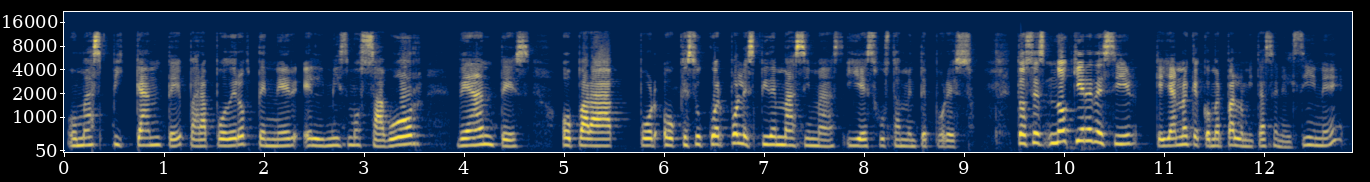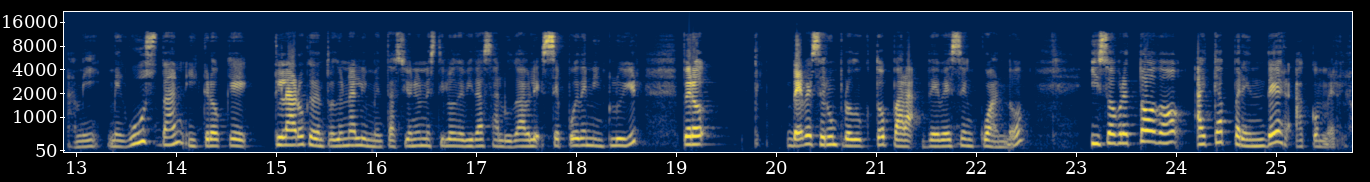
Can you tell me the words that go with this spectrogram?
o más picante para poder obtener el mismo sabor de antes o para o que su cuerpo les pide más y más y es justamente por eso. Entonces, no quiere decir que ya no hay que comer palomitas en el cine, a mí me gustan y creo que claro que dentro de una alimentación y un estilo de vida saludable se pueden incluir, pero debe ser un producto para de vez en cuando y sobre todo hay que aprender a comerlo.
